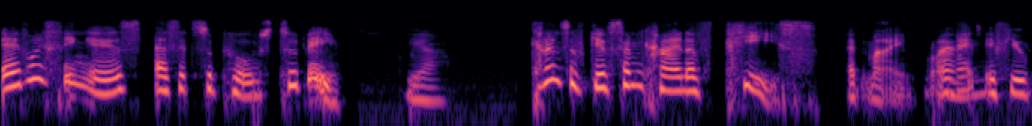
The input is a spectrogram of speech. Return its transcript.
"Everything is as it's supposed to be." Yeah. Kind of gives some kind of peace at mind, right? Mm-hmm. If you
